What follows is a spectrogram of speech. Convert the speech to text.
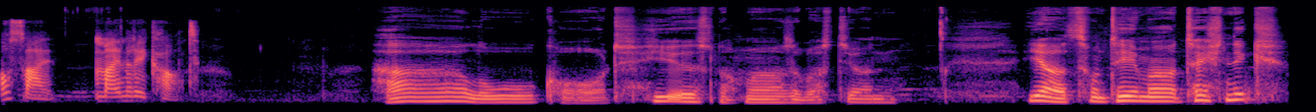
Auswahl. Mein Rekord. Hallo Kurt, hier ist nochmal Sebastian. Ja, zum Thema Technik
